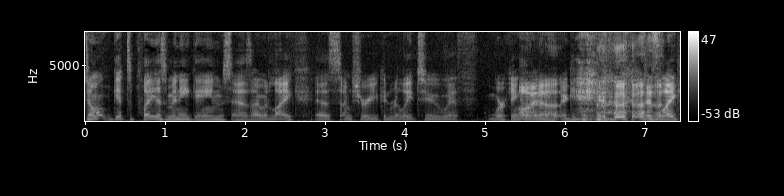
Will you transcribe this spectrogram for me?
don't get to play as many games as I would like, as I'm sure you can relate to with working Oh, on yeah? a game. it's like,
